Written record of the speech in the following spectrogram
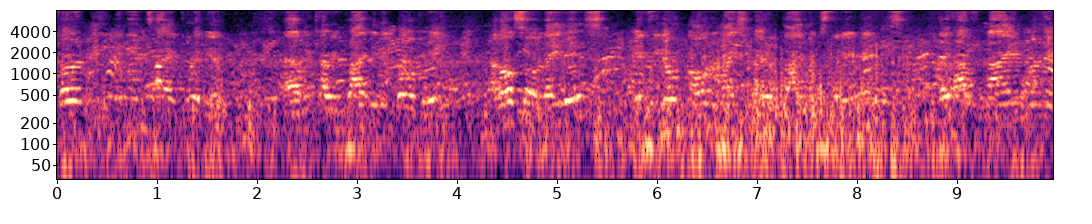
currently in the entire Caribbean. Uh, we carry Breitling in Bulgari. And also, ladies, if you don't own a nice pair of diamonds to earrings, they have 900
